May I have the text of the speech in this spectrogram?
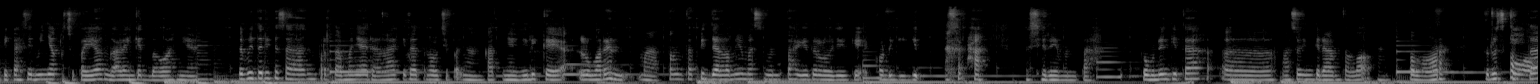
dikasih minyak supaya nggak lengket bawahnya. Tapi tadi kesalahan pertamanya adalah kita terlalu cepat ngangkatnya. Jadi kayak luarnya matang tapi dalamnya masih mentah gitu loh. Jadi kayak kalau digigit masih yang mentah. Kemudian kita uh, masukin ke dalam telur telur. Terus kita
